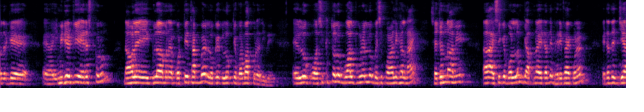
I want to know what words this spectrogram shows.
ওদেরকে ইমিডিয়েটলি অ্যারেস্ট করুন। না হলে এইগুলো মানে করতেই থাকবে লোকে লোককে বরবাদ করে দিবে। এই লোক অশিক্ষিত লোক গোয়ালপুরের লোক বেশি পড়ালেখা নাই। সেজন্য আমি আইসিকে বললাম কি আপনারা এটাতে ভেরিফাই করেন। এটাতে যা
